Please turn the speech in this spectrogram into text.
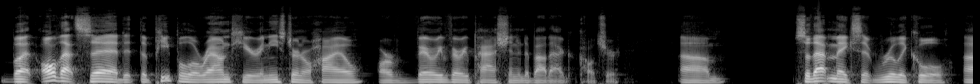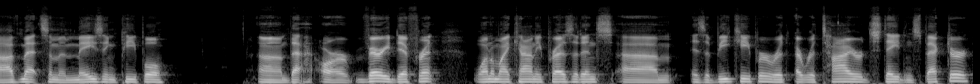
But all that said, the people around here in Eastern Ohio are very, very passionate about agriculture. Um, so that makes it really cool. Uh, I've met some amazing people um, that are very different. One of my county presidents um, is a beekeeper, re- a retired state inspector,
